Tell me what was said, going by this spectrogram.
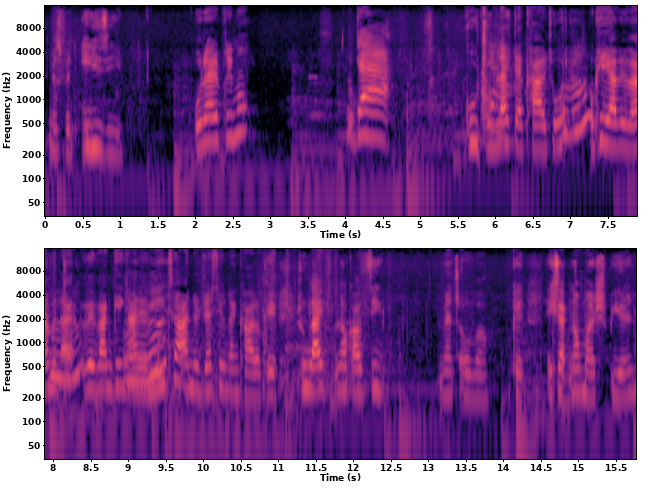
Das wird easy. Oder, El Primo? Ja. Gut, schon gleich der Karl tot. Okay, ja, wir waren, mit, wir waren gegen eine Nita, eine Jessie und einen Karl. Okay, schon gleich Knockout Sieg. Match over. Okay, ich sag nochmal spielen.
